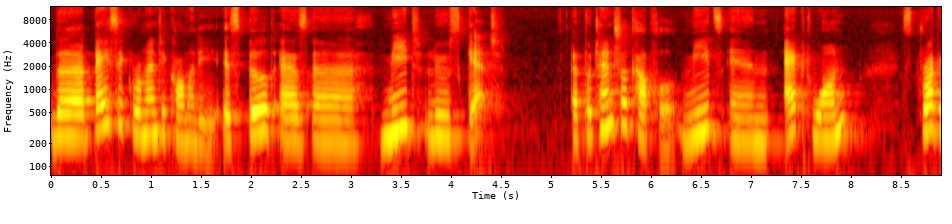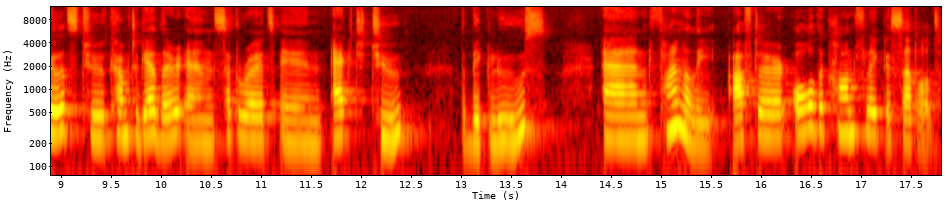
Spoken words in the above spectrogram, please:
the basic romantic comedy is built as a meet, lose, get. A potential couple meets in Act 1, struggles to come together and separates in Act 2, the big lose, and finally, after all the conflict is settled,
